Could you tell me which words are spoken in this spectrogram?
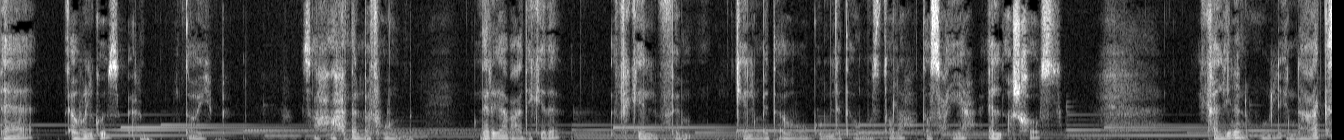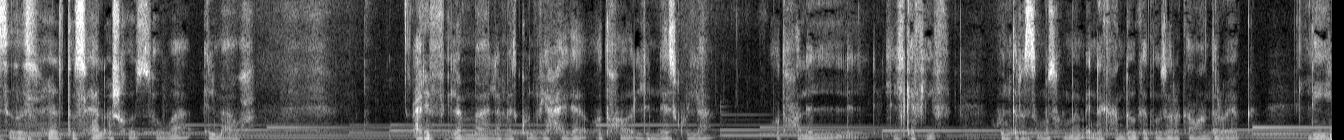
ده أول جزء. طيب صححنا المفهوم. نرجع بعد كده في كلمة كلمة أو جملة أو مصطلح تصحيح الأشخاص. خلينا نقول إن عكس تصحيح تصحيح الأشخاص هو المقاوحة. عارف لما لما تكون في حاجة واضحة للناس كلها واضحة لل... للكفيف وأنت لسه مصمم إنك عند وجهة نظرك أو عند رأيك. ليه؟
